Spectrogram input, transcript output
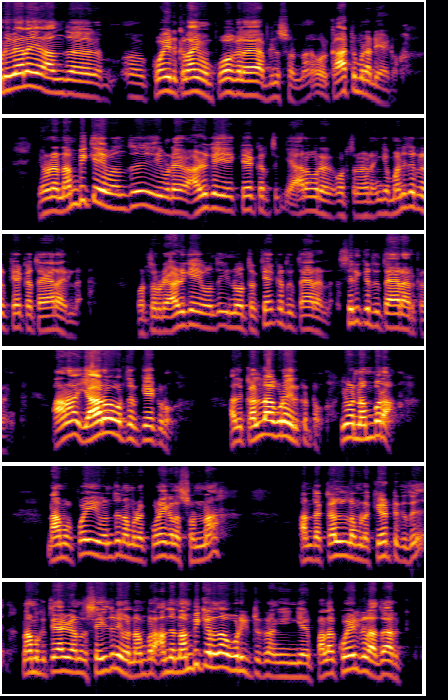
ஒருவேளை அந்த கோயிலுக்கெல்லாம் இவன் போகலை அப்படின்னு சொன்னால் ஒரு காட்டு முன்னாடி ஆகிடும் இவனோட நம்பிக்கையை வந்து இவனுடைய அழுகையை கேட்கறதுக்கு யாரோ ஒரு ஒருத்தர் வேணும். இங்கே மனிதர்கள் கேட்க தயாராக இல்லை ஒருத்தருடைய அழுகையை வந்து இன்னொருத்தர் கேட்கறதுக்கு தயாராக இல்லை சிரிக்கிறதுக்கு தயாராக இருக்கிறாங்க. ஆனால் யாரோ ஒருத்தர் கேட்கணும். அது கல்லா கூட இருக்கட்டும். இவன் நம்புகிறான் நாம் போய் வந்து நம்மளுடைய குறைகளை சொன்னால் அந்த கல் நம்மளை கேட்டுக்குது. நமக்கு தேவையானதை செய்யுதுன்னு இவன் நம்புறான். அந்த நம்பிக்கையில் தான் ஓடிட்டு இருக்காங்க. இங்கே பல கோயில்கள் அதான் இருக்குது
